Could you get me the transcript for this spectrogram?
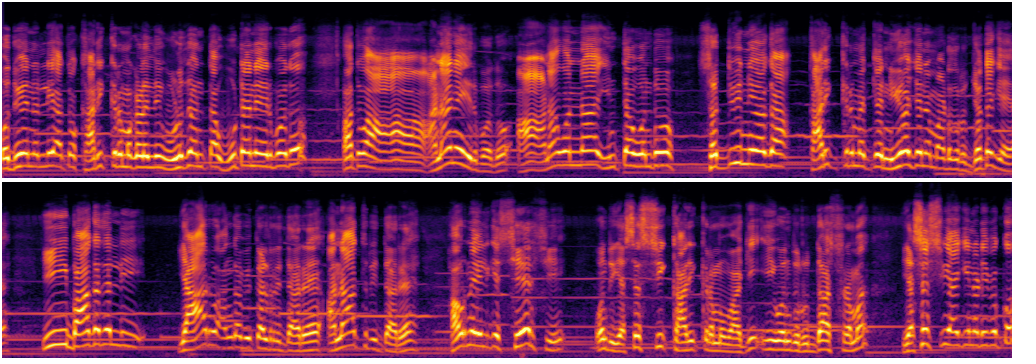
ಮದುವೆನಲ್ಲಿ ಅಥವಾ ಕಾರ್ಯಕ್ರಮಗಳಲ್ಲಿ ಉಳಿದಂಥ ಊಟನೇ ಇರ್ಬೋದು ಅಥವಾ ಆ ಹಣನೇ ಇರ್ಬೋದು, ಆ ಹಣವನ್ನು ಇಂಥ ಒಂದು ಸದ್ವಿನಿಯೋಗ ಕಾರ್ಯಕ್ರಮಕ್ಕೆ ನಿಯೋಜನೆ ಮಾಡೋದ್ರ ಜೊತೆಗೆ ಈ ಭಾಗದಲ್ಲಿ ಯಾರು ಅಂಗವಿಕಲರಿದ್ದಾರೆ, ಅನಾಥರಿದ್ದಾರೆ, ಅವ್ರನ್ನ ಇಲ್ಲಿಗೆ ಸೇರಿಸಿ ಒಂದು ಯಶಸ್ವಿ ಕಾರ್ಯಕ್ರಮವಾಗಿ ಈ ಒಂದು ವೃದ್ಧಾಶ್ರಮ ಯಶಸ್ವಿಯಾಗಿ ನಡಿಬೇಕು.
